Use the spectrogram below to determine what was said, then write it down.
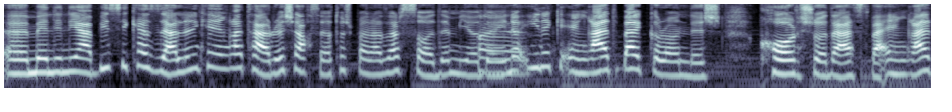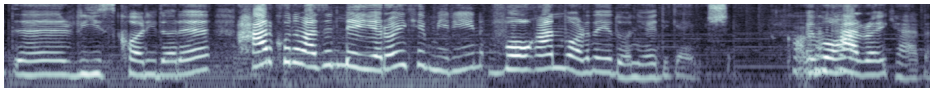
Made in Abyss یکی از دلایلی که اینقدر طراحی شخصیتاش به نظر ساده میاد و آره. اینا اینه که انقدر background ش کار شده است و انقدر اه، ریزکاری داره هر کدوم از این layer ایی که میرین واقعا وارد یه دنیای دیگه میشه کاملا طراحی کرده.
